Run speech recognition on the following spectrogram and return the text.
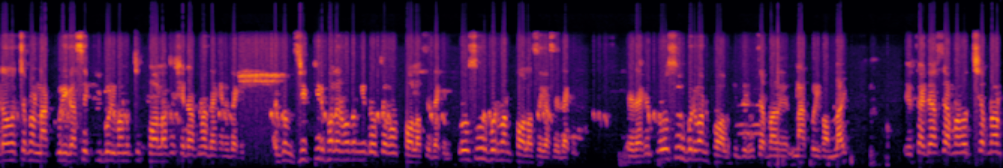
এটা হচ্ছে আপনার নাগপুরি গাছে কি পরিমাণ হচ্ছে ফল আছে সেটা আপনারা দেখেন দেখেন। একদম ঝিটকির ফলের মতন কিন্তু হচ্ছে ফল আছে, দেখেন। প্রচুর পরিমাণ ফল আছে গাছে, দেখেন। দেখেন, প্রচুর পরিমাণ ফল কিন্তু হচ্ছে আপনার নাগপুরি কমলায়। এর সাইডে আছে আপনার হচ্ছে আপনার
